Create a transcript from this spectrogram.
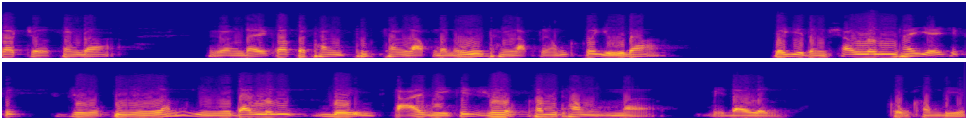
có trượt trong đó. Gần đây có cái thanh thuốc thanh lọc mình uống thanh lọc thì không có vụ đó. Bởi vì đằng sau lưng thấy vậy chứ cái ruột nhiều lắm nhiều người đau lưng bị tại vì cái ruột không thông mà bị đau lưng cũng không biết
